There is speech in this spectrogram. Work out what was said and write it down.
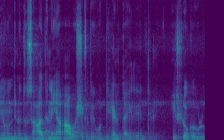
ಇನ್ನು ಮುಂದಿನದು ಸಾಧನೆಯ ಅವಶ್ಯಕತೆ ಬಗ್ಗೆ ಹೇಳ್ತಾ ಇದೆ ಅಂಥೇಳಿ ಈ ಶ್ಲೋಕಗಳು.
